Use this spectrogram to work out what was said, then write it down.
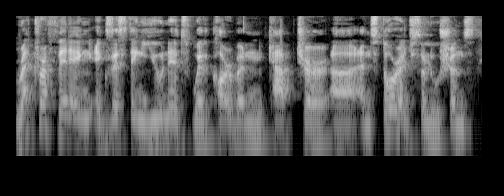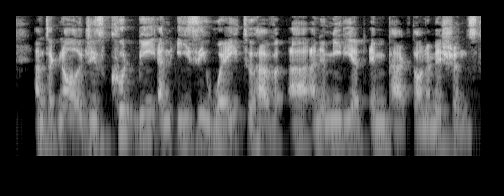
retrofitting existing units with carbon capture uh, and storage solutions and technologies could be an easy way to have uh, an immediate impact on emissions.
